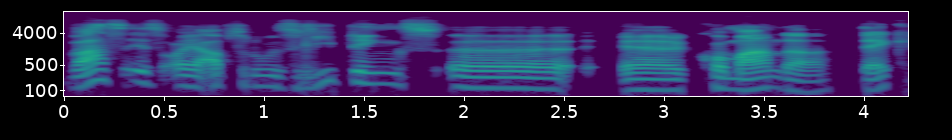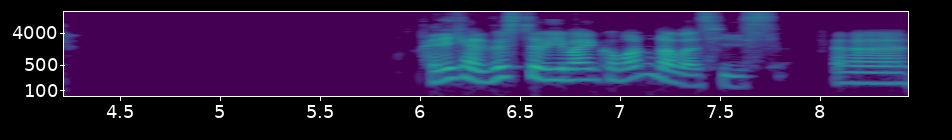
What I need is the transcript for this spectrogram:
was ist euer absolutes Lieblings-Commander-Deck? wenn ich halt wüsste, wie mein Kommando damals hieß. Äh,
